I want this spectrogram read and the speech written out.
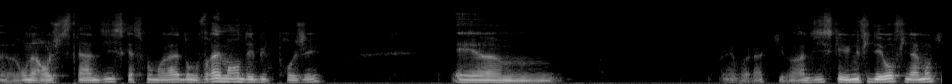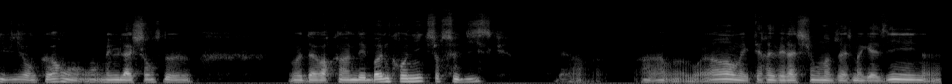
euh, on a enregistré un disque à ce moment-là, donc vraiment début de projet. Et, euh, voilà, un disque et une vidéo finalement qui vivent encore. On, a eu la chance d'avoir quand même des bonnes chroniques sur ce disque. Euh, voilà, on a été révélation dans Jazz Magazine.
